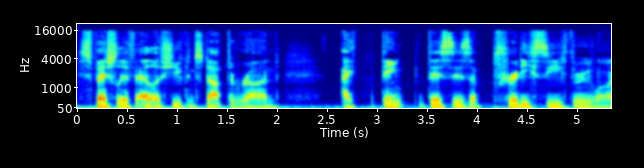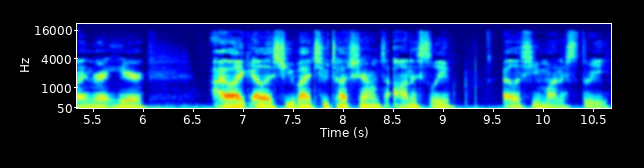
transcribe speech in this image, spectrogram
especially if LSU can stop the run. I think this is a pretty see through line right here. I like LSU by two touchdowns, honestly. LSU minus three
